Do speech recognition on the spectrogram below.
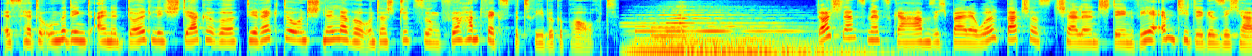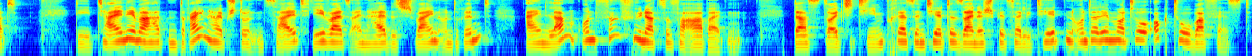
Es hätte unbedingt eine deutlich stärkere, direkte und schnellere Unterstützung für Handwerksbetriebe gebraucht. Deutschlands Metzger haben sich bei der World Butchers Challenge den WM-Titel gesichert. Die Teilnehmer hatten dreieinhalb Stunden Zeit, jeweils ein halbes Schwein und Rind, ein Lamm und fünf Hühner zu verarbeiten. Das deutsche Team präsentierte seine Spezialitäten unter dem Motto Oktoberfest.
